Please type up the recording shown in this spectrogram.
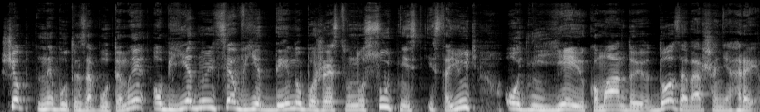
щоб не бути забутими, об'єднуються в єдину божественну сутність і стають однією командою до завершення гри.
